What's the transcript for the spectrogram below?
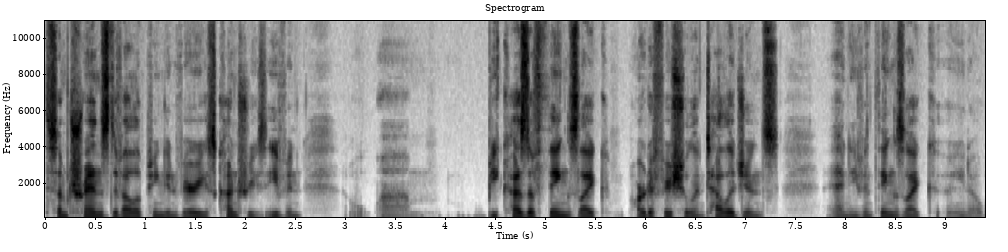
some trends developing in various countries, even um, because of things like artificial intelligence and even things like you know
